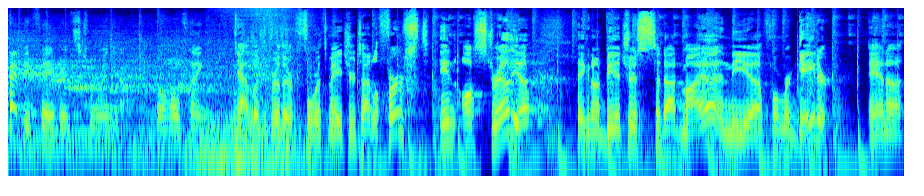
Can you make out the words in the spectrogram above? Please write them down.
heavy favorites to win the whole thing. Yeah, looking for their fourth major title. First in Australia, taking on Beatriz Haddad Maia and the uh, former Gator, Anna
